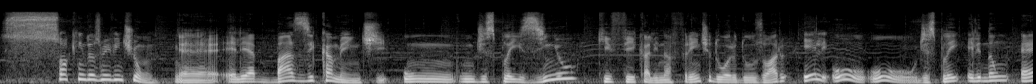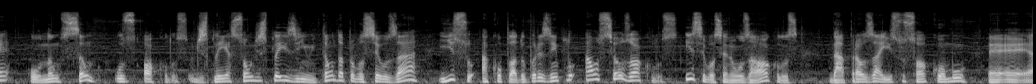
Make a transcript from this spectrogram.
só que em 2021. É, ele é basicamente um, um displayzinho que fica ali na frente do olho do usuário. Ele, o, o display, ele não é ou não são os óculos. O display é só um displayzinho. Então dá para você usar isso acoplado, por exemplo, aos seus óculos. E se você não usa óculos, dá para usar isso só como é,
